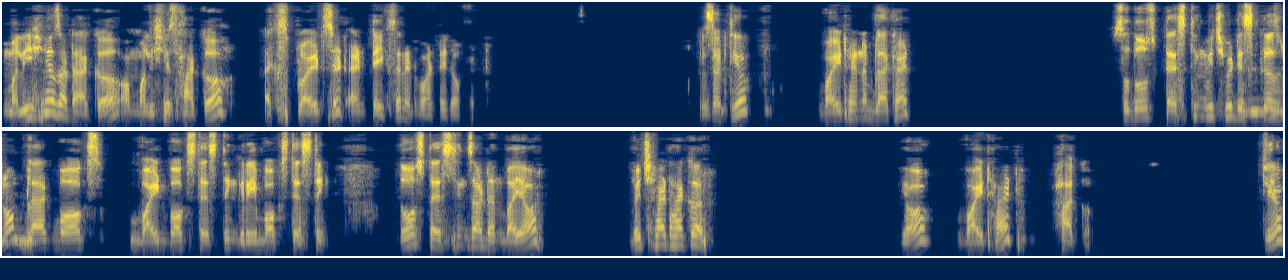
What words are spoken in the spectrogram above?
malicious attacker or malicious hacker exploits it and takes an advantage of it. Is that clear? White hat and black hat. So those testing which we discussed, no mm-hmm. black box, white box testing, gray box testing, those testings are done by your which hat hacker? Your white hat hacker. Clear?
